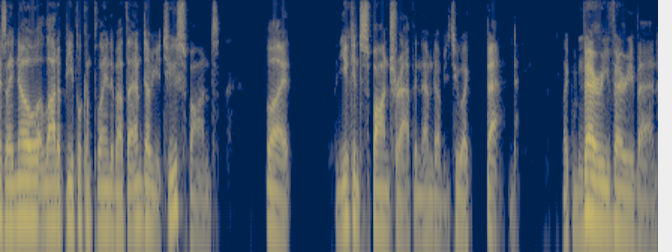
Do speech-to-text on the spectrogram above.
because I know a lot of people complained about the MW2 spawns, but you can spawn trap in MW2 like bad, like Mhm. very very bad.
